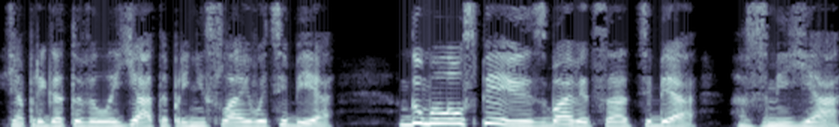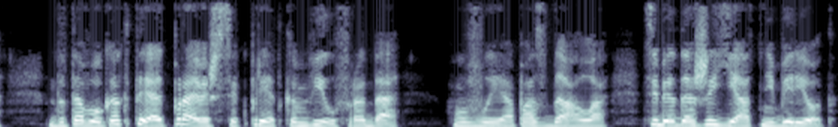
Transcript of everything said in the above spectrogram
я приготовила яд и принесла его тебе — Думала, успею избавиться от тебя, змея, до того, как ты отправишься к предкам Вилфреда. Увы, опоздала, тебя даже яд не берет».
